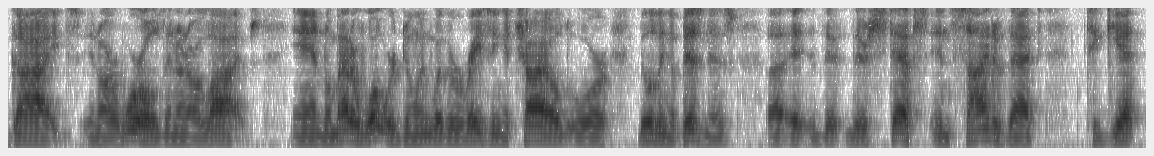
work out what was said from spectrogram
guides in our world and in our lives. And no matter what we're doing, whether we're raising a child or building a business, uh, it, there, there's steps inside of that to get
